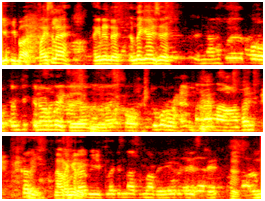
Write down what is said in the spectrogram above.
ഈ ഇബാ ഫൈസലേ എങ്ങനെയുണ്ട്? എന്തൊക്കെയാ കഴിച്ചേ? ഞാനിപ്പോ പൊറോട്ടയും ചിക്കനാണ് കഴിച്ചത്. സോഫ്റ്റ് പൊറോട്ടയും നാടൻ കറി. വീട്ടിലൊക്കെ ഉണ്ടാക്കുന്ന അതേ ഒരു ടേസ്റ്റ് അതും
